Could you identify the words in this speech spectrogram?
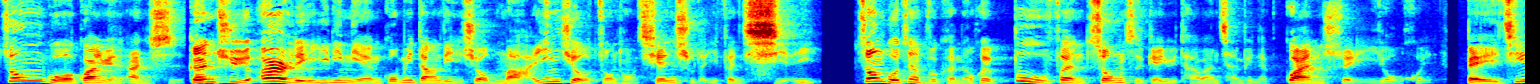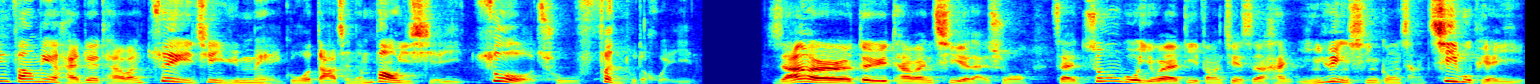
中国官员暗示，根据二零一零年国民党领袖马英九总统签署的一份协议，中国政府可能会部分终止给予台湾产品的关税优惠。北京方面还对台湾最近与美国达成的贸易协议做出愤怒的回应。然而，对于台湾企业来说，在中国以外的地方建设和营运新工厂既不便宜，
